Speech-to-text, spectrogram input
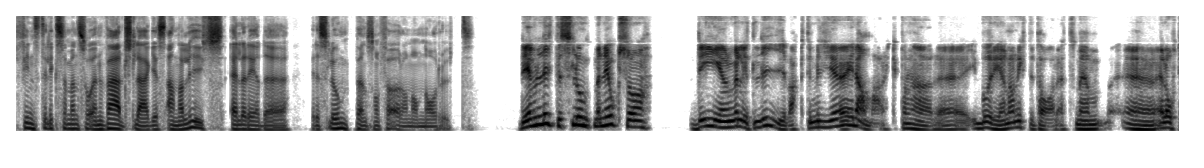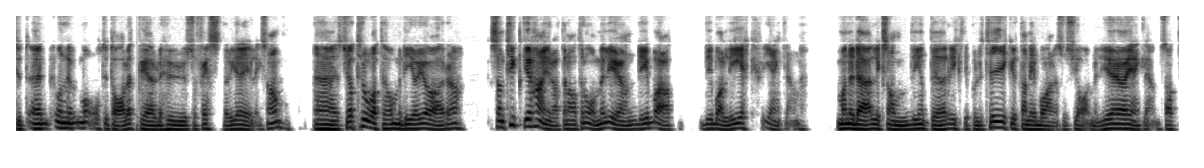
Finns det liksom en så en världslägesanalys eller är det, är det slumpen som för honom norrut? Det är väl lite slump, men det är också det är en väldigt livaktig miljö i Danmark på den här, eh, i början av 90-talet. eh, Eller 80, eh, under 80-talet, ockuperade hus och fester och grejer. Liksom. Eh, Så jag tror att det har med det att göra. Sen tycker han ju att den autonoma miljön, det är bara, det är bara lek egentligen. Man är där liksom, det är inte riktig politik utan det är bara en social miljö egentligen. Så att,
